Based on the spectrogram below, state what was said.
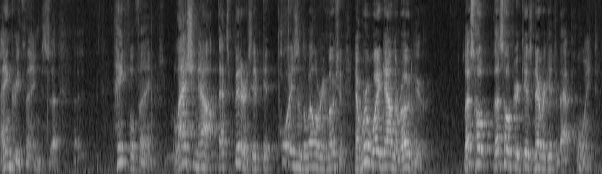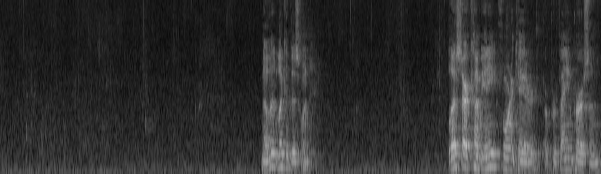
angry things, uh, hateful things, lashing out. That's bitterness. It, it poisons the well of your emotion. Now we're way down the road here. Let's hope, let's hope your kids never get to that point. Now look at this one. Lest there come any fornicator or profane person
